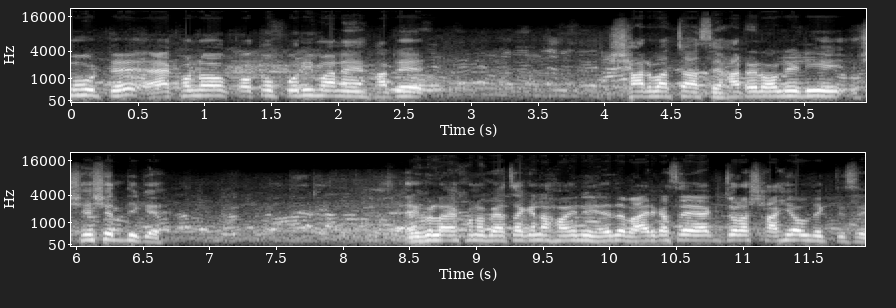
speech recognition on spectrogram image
মুহূর্তে এখনও কত পরিমাণে হাটে সার বাচ্চা আছে? হাটের অলরেডি শেষের দিকে। এগুলো এখনও বেচা কেনা হয়নি। এই যে ভাইয়ের কাছে এক জোড়া শাহিওল দেখতেছি।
